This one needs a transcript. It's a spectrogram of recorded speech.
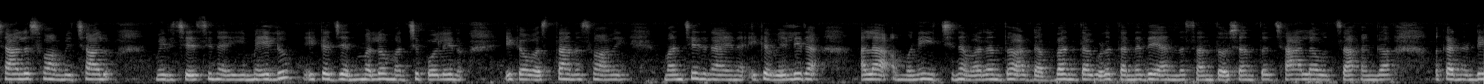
చాలు స్వామి చాలు. మీరు చేసిన ఈ మేలు ఇక జన్మలో మర్చిపోలేను. ఇక వస్తాను స్వామి. మంచిది నాయన ఇక వెళ్ళిరా. అలా ముని ఇచ్చిన వరంతో ఆ డబ్బంతా కూడా తనదే అన్న సంతోషంతో చాలా ఉత్సాహంగా అక్కడ నుండి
